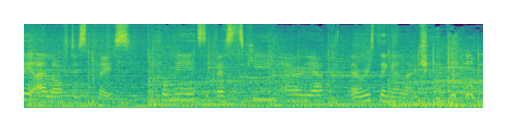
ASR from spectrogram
Honestly, I love this place. For me, it's the best skiing area, everything I like.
